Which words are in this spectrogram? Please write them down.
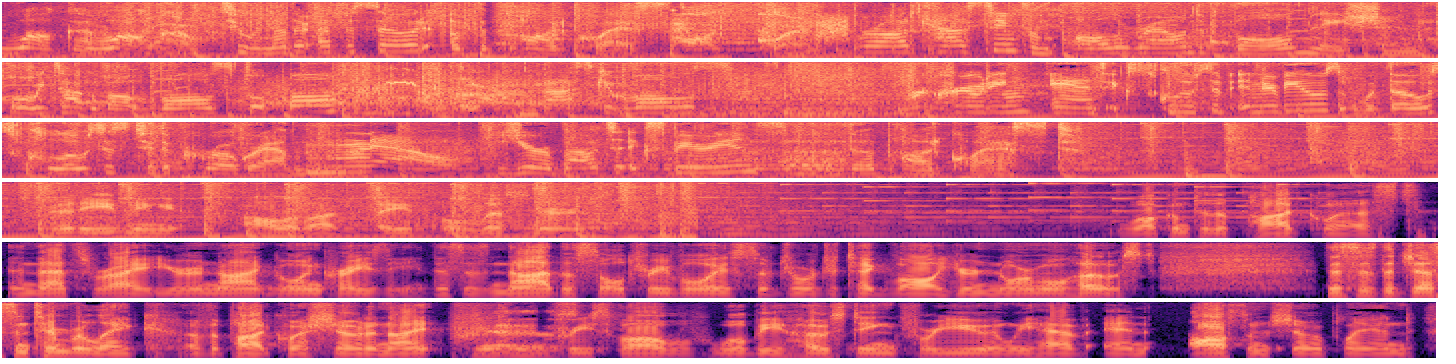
Welcome. Welcome to another episode of the PodQuest. PodQuest. Broadcasting from all around Vol Nation, where we talk about Vols football, basketballs, recruiting, and exclusive interviews with those closest to the program. Now, you're about to experience the PodQuest. Good evening, all of our faithful listeners. Welcome to the PodQuest. And that's right, you're not going crazy. This is not the sultry voice of Georgia Tech Vol, your normal host. This is the Justin Timberlake of the PodQuest show tonight. Yeah, it is. Priest Vol will be hosting for you, and we have an awesome show planned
